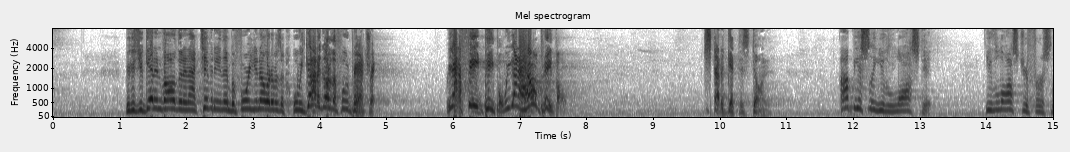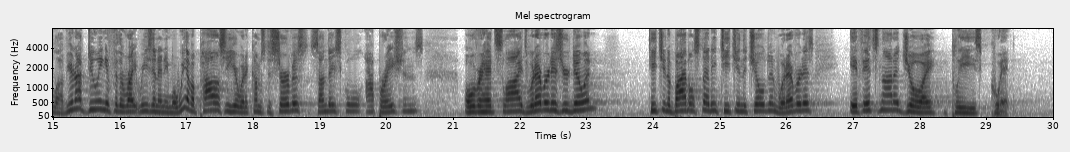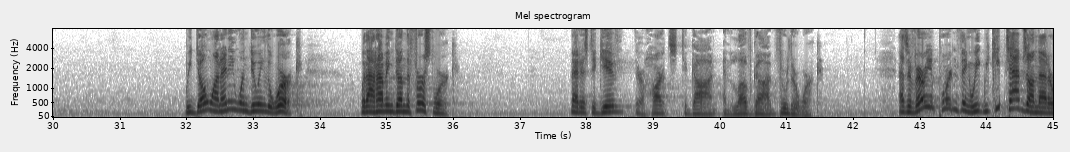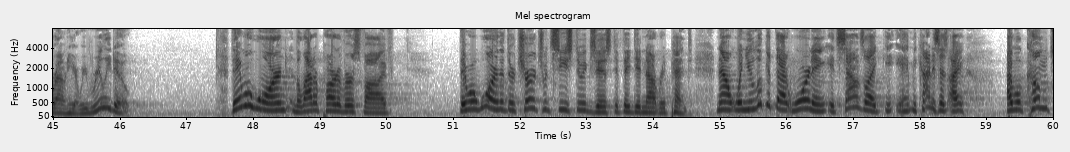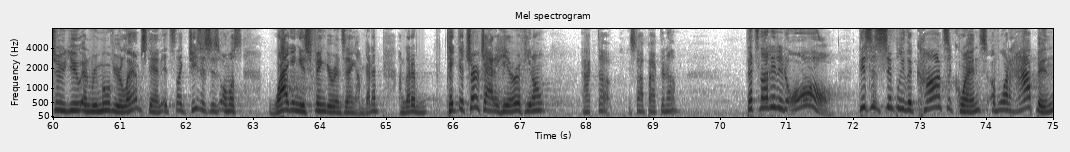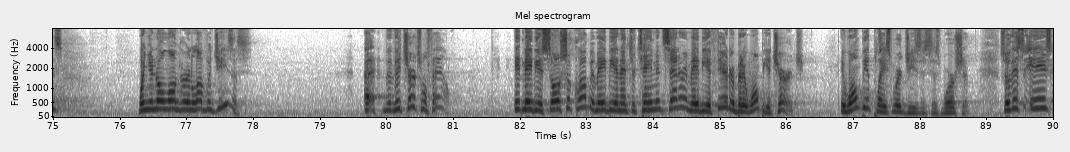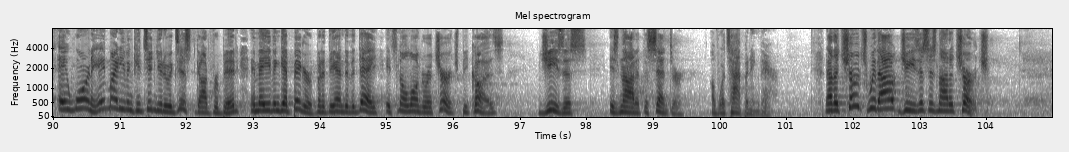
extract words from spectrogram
Because you get involved in an activity, and then before you know it, it was, well, we got to go to the food pantry. We got to feed people. We got to help people. Just got to get this done. Obviously, you've lost it. You've lost your first love. You're not doing it for the right reason anymore. We have a policy here when it comes to service, Sunday school, operations, overhead slides, whatever it is you're doing, teaching a Bible study, teaching the children, whatever it is. If it's not a joy, please quit. We don't want anyone doing the work without having done the first work. That is to give their hearts to God and love God through their work. That's a very important thing. We, we keep tabs on that around here. We really do. They were warned in the latter part of verse 5. They were warned that their church would cease to exist if they did not repent. Now, when you look at that warning, it sounds like, he kind of says, I, I will come to you and remove your lampstand. It's like Jesus is almost wagging his finger and saying, I'm gonna, I'm gonna take the church out of here if you don't act up. Stop acting up. That's not it at all. This is simply the consequence of what happens when you're no longer in love with Jesus. Uh, the, the church will fail. It may be a social club, it may be an entertainment center, it may be a theater, but it won't be a church. It won't be a place where Jesus is worshiped. So this is a warning. It might even continue to exist, God forbid. It may even get bigger, but at the end of the day, it's no longer a church because Jesus is not at the center of what's happening there. Now, the church without Jesus is not a church.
